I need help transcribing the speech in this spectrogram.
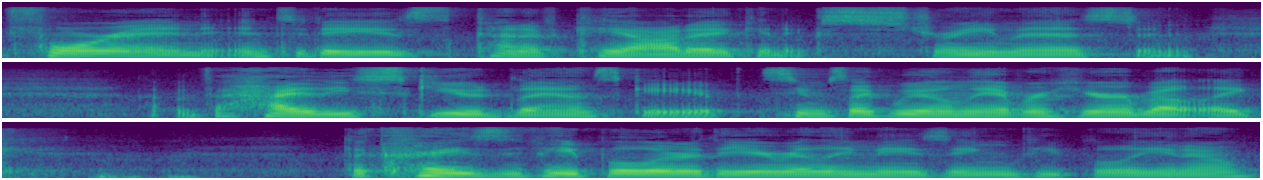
foreign in today's kind of chaotic and extremist and highly skewed landscape. It seems like we only ever hear about like the crazy people or the really amazing people, you know.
